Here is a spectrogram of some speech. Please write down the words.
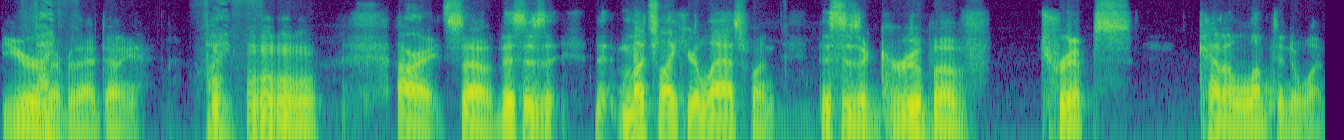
You remember that, don't you? Five. All right. So this is much like your last one. This is a group of trips kind of lumped into one.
